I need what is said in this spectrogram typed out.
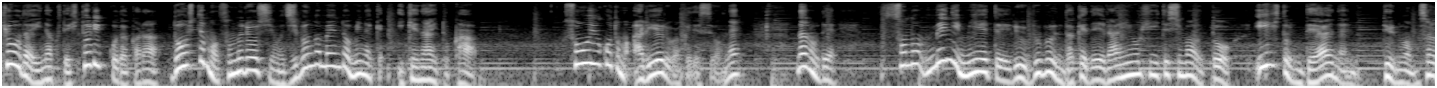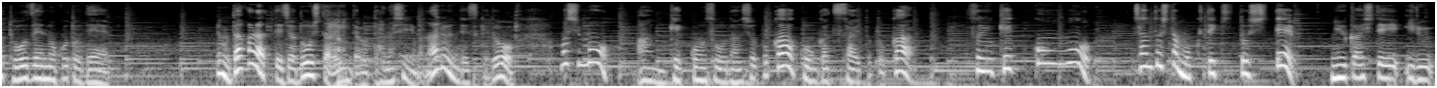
兄弟いなくて一人っ子だからどうしてもその両親は自分が面倒見なきゃいけないとかそういうこともありえるわけですよね。なのでその目に見えている部分だけでラインを引いてしまうといい人に出会えないっていうのはそれは当然のことででもだからってじゃあどうしたらいいんだろうって話にはなるんですけどもしもあの結婚相談所とか婚活サイトとかそういう結婚をちゃんとした目的として入会している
